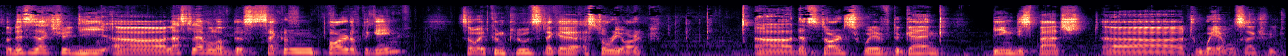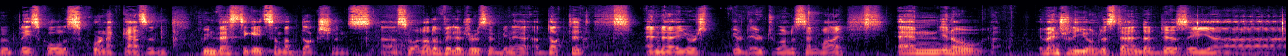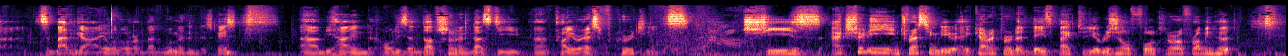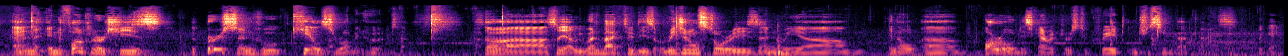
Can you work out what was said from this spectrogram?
So this is actually the uh, last level of the second part of the game. So it concludes like a, a story arc uh, that starts with the gang being dispatched uh, to Wales, actually, to a place called Scorna Chasm, to investigate some abductions. Uh, so a lot of villagers have been uh, abducted, and uh, you're you're there to understand why. And you know, eventually you understand that there's a uh, it's a bad guy, well, or a bad woman in this case, uh, behind all this adoption, and that's the uh, prioress of Kirklees. She's actually, interestingly, a character that dates back to the original folklore of Robin Hood. And in the folklore, she's the person who kills Robin Hood. So, uh, so yeah, we went back to these original stories and we, um, you know, uh, borrowed these characters to create interesting bad guys game.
